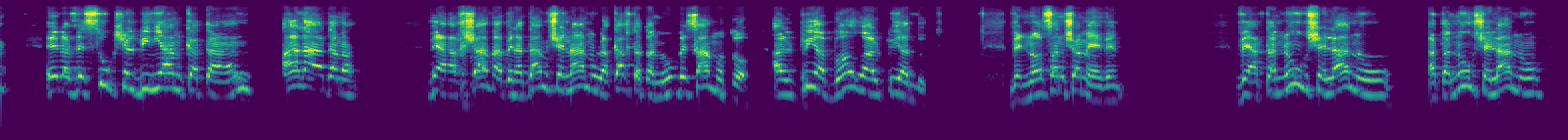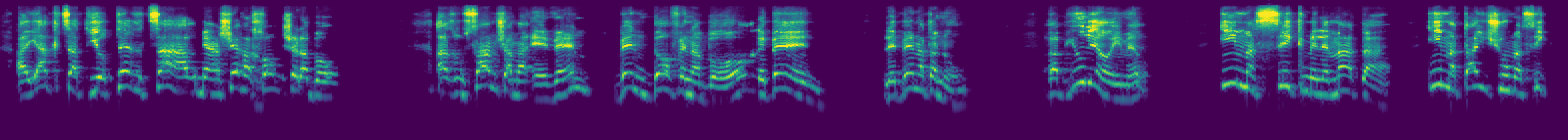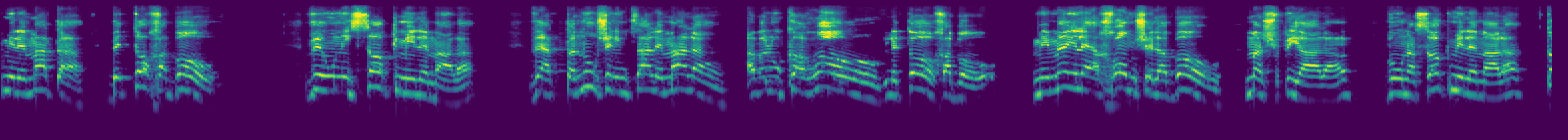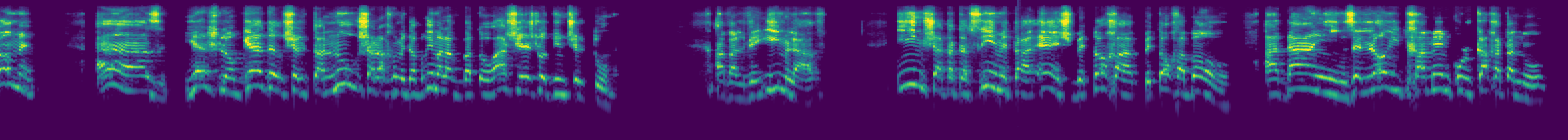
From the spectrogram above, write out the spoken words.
אלא זה סוג של בניין קטן על האדמה. ועכשיו הבן אדם שלנו לקח את התנור ושם אותו על פי הבור או על פי עדות. ונוסן שם אבן. והתנור שלנו התנור שלנו היה קצת יותר צר מאשר החור של הבור. אז הוא שם שם אבן בין דופן הבור לבין, לבין התנור. רבי יהודה אומר, אם מסיק מלמטה, אם מתישהו מסיק מלמטה בתוך הבור והוא ניסוק מלמעלה, והתנור שנמצא למעלה, אבל הוא קרוב לתוך הבור, ממילא החום של הבור משפיע עליו, והוא נסוק מלמעלה, תומה. אז יש לו גדר של תנור שאנחנו מדברים עליו בתורה שיש לו דין של תומה. אבל ואם לאו, אם שאתה תשים את האש בתוך, ה, בתוך הבור, עדיין זה לא יתחמם כל כך התנור,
